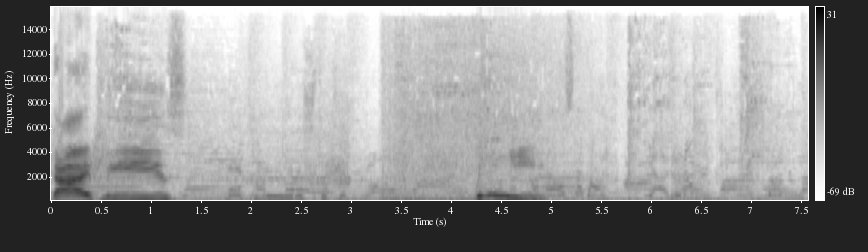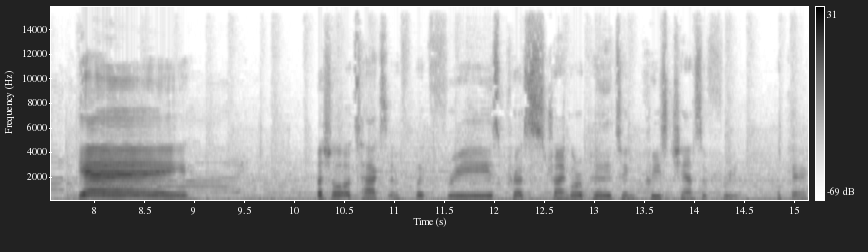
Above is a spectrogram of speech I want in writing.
Die, please! Whee! Yay! Special attacks inflict freeze. Press triangle repeatedly to increase chance of freeze. Okay.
